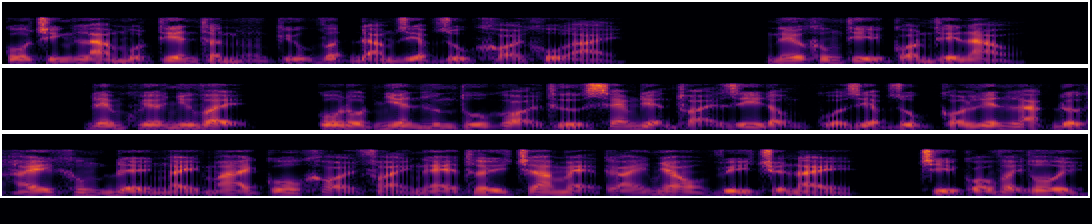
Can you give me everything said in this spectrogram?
cô chính là một thiên thần cứu vớt đám diệp dục khỏi khổ ải. Nếu không thì còn thế nào? Đêm khuya như vậy, cô đột nhiên hứng thú gọi thử xem điện thoại di động của diệp dục có liên lạc được hay không để ngày mai cô khỏi phải nghe thấy cha mẹ cãi nhau vì chuyện này. Chỉ có vậy thôi,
